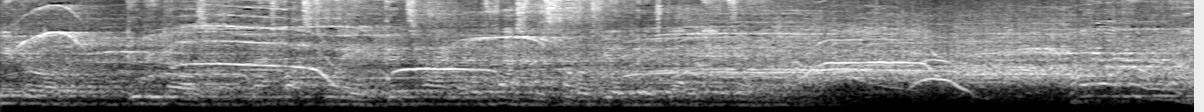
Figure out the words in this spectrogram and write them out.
the Goo Goo Dolls Matchbox 20 Good Time Old Fashioned Summer Feel Good Extravaganza. How are y'all doing right now?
